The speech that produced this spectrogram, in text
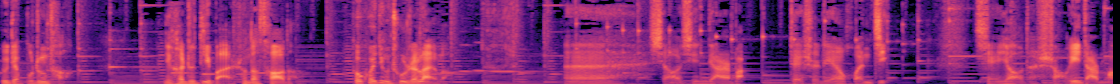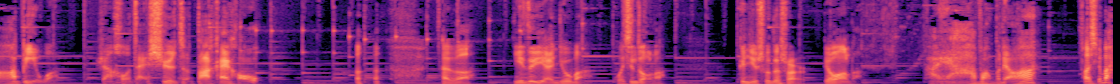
有点不正常。你看这地板上他擦的，都快映出人来了。嗯，小心点吧，这是连环计。先要的少一点麻痹我，然后再狮子大开口。蔡哥，你自己研究吧，我先走了。跟你说的事儿别忘了。哎呀，忘不了啊，放心吧，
